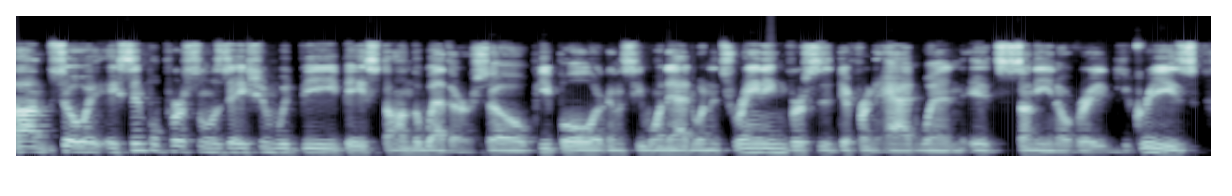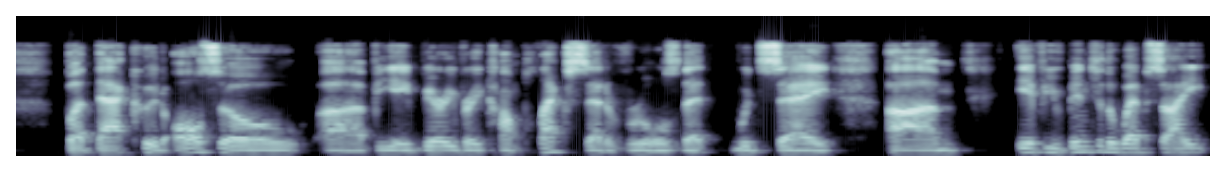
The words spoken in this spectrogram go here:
Um, so a, a, simple personalization would be based on the weather. So people are going to see one ad when it's raining versus a different ad when it's sunny and over 80 degrees. But that could also uh, be a very, very complex set of rules that would say um, if you've been to the website,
